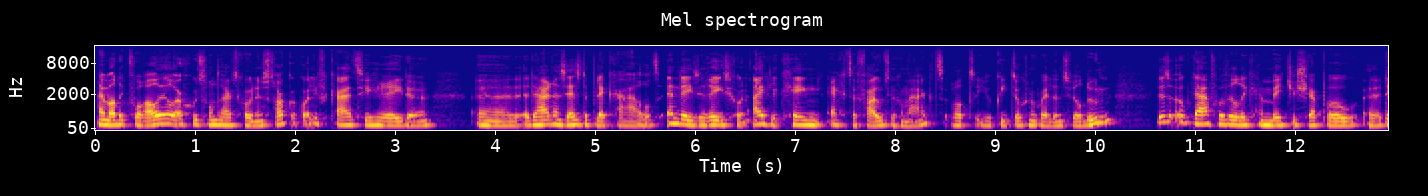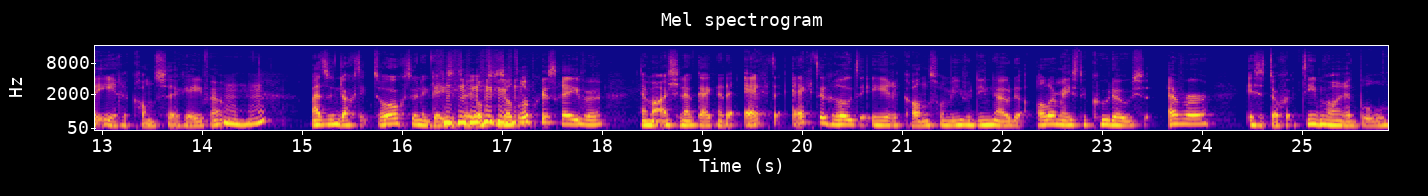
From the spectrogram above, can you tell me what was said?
En wat ik vooral heel erg goed vond, hij heeft gewoon een strakke kwalificatie gereden. Eh, daar een zesde plek gehaald. En deze race gewoon eigenlijk geen echte fouten gemaakt. Wat Yuki toch nog wel eens wil doen. Dus ook daarvoor wilde ik hem een beetje chapeau uh, de erekrans geven. Mhm. Maar toen dacht ik toch, toen ik deze twee opties had opgeschreven... Ja, maar als je nou kijkt naar de echte, echte grote erekrans... van wie verdient nou de allermeeste kudo's ever... is het toch het team van Red Bull.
